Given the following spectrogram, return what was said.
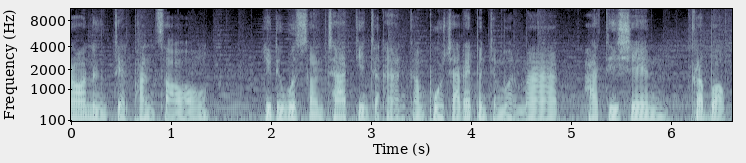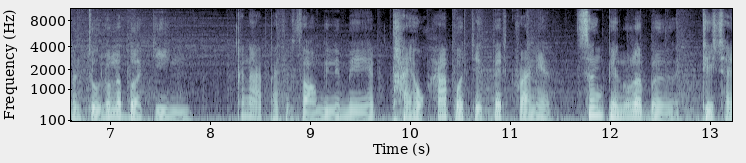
รอ17,002ยึดอาวุธสัญชาติจีนจากทหารกัมพูชาได้เป็นจำนวนมาก อาทิเช่น กระบอกบรรจุลูกระเบิดยิง ขนาด 82มิลลิเมตรไทย 65 Projected Granite ซึ่งเป็นลูกระเบิดที่ใช้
